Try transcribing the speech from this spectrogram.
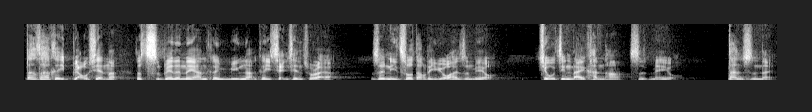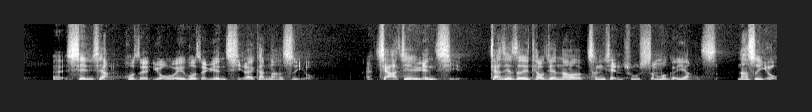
但是他可以表现呢，这慈悲的内涵可以明啊，可以显现出来啊。所以你说到底有还是没有？就近来看他是没有，但是呢，呃，现象或者有为或者缘起来看那是有。假借缘起，假借这些条件，然后呈现出什么个样子，那是有。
